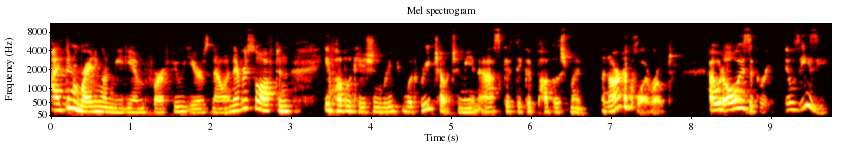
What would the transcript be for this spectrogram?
I've been writing on Medium for a few years now, and every so often a publication re- would reach out to me and ask if they could publish my, an article I wrote. I would always agree. It was easy.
